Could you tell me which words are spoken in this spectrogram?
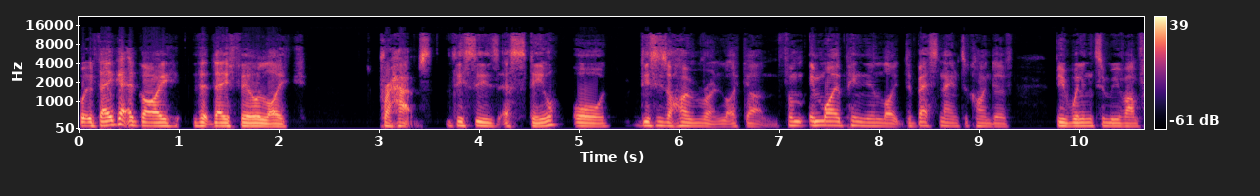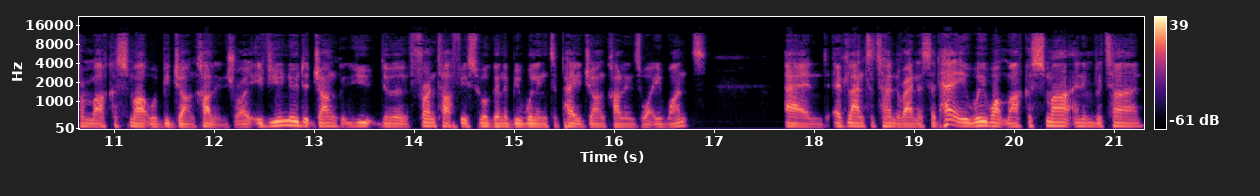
But if they get a guy that they feel like perhaps this is a steal or this is a home run, like um, from in my opinion, like the best name to kind of be willing to move on from Marcus Smart would be John Collins, right? If you knew that John, you, the front office were going to be willing to pay John Collins what he wants, and Atlanta turned around and said, "Hey, we want Marcus Smart," and in return,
